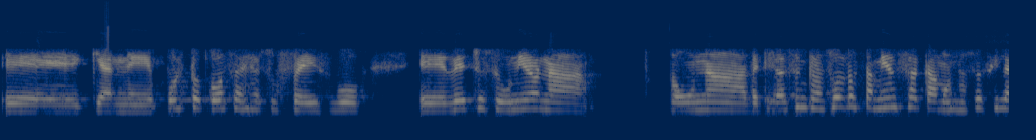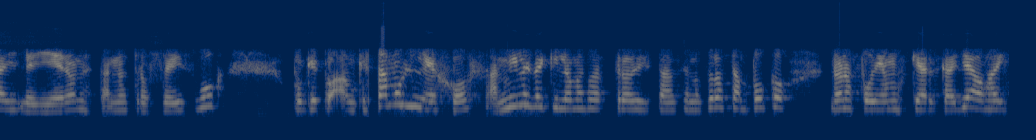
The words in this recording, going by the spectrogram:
eh, que han puesto cosas en su Facebook. de hecho, se unieron a, a una declaración que nosotros también sacamos, no sé si la leyeron, está en nuestro Facebook, porque aunque estamos lejos, a miles de kilómetros de distancia, nosotros tampoco no nos podíamos quedar callados. Hay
